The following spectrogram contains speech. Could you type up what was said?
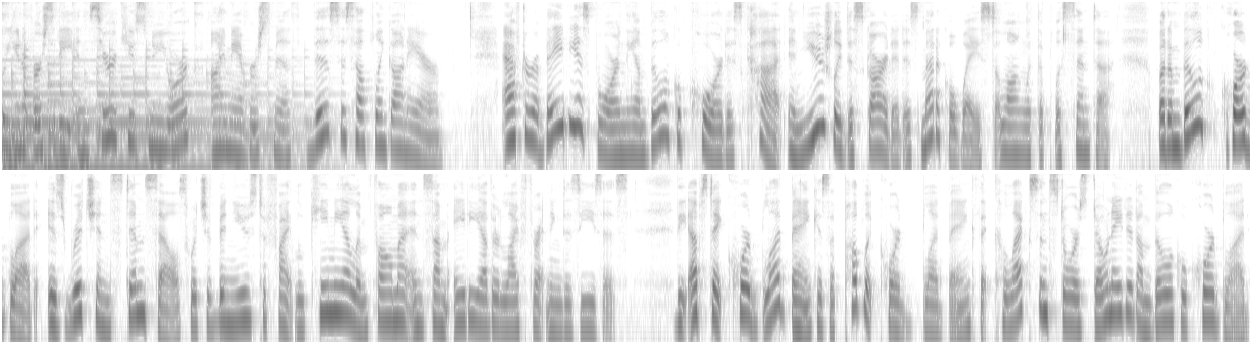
University in Syracuse, New York, I'm Amber Smith. This is HealthLink on Air. After a baby is born, the umbilical cord is cut and usually discarded as medical waste along with the placenta. But umbilical cord blood is rich in stem cells, which have been used to fight leukemia, lymphoma, and some 80 other life threatening diseases. The Upstate Cord Blood Bank is a public cord blood bank that collects and stores donated umbilical cord blood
